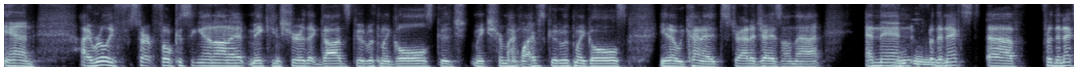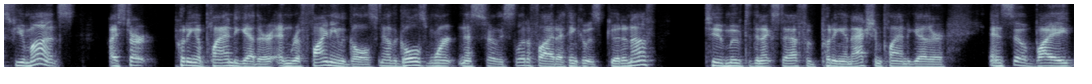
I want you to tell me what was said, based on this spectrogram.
And I really start focusing in on it, making sure that God's good with my goals, good, make sure my wife's good with my goals. You know, we kind of strategize on that. And then mm-hmm. for the next uh, for the next few months, I start putting a plan together and refining the goals. Now, the goals weren't necessarily solidified. I think it was good enough to move to the next step of putting an action plan together. And so by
